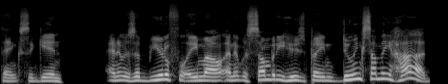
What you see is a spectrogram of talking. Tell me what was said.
Thanks again and it was a beautiful email and it was somebody who's been doing something hard.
